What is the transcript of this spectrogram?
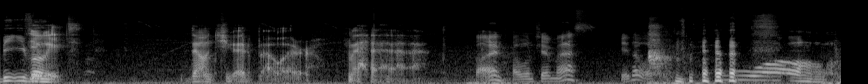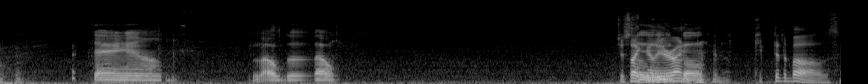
Be evil. Do it. Don't share power. Fine, I won't share mass. Either way. Whoa. Damn. Low blow. Just like earlier on, Illegal. kick to the balls.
